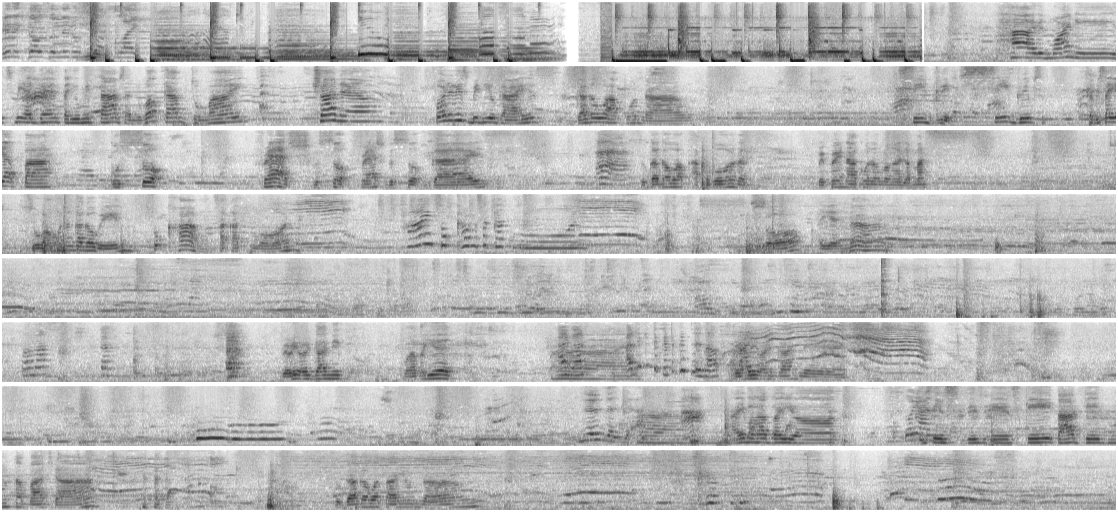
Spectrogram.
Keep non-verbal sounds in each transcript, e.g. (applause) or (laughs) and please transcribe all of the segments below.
And it goes a little something like. You all summer. Hi, good morning! It's me again, Tayumi Tabs, and welcome to my channel! For this video guys, gagawa ako ng sea grips. Sea grips, sa Bisaya pa, guso. Fresh, guso. Fresh, guso, guys. So, gagawa ako, nag-prepare na ako ng mga lamas. So, ang unang gagawin, sukhang sa katmon. Hi, sukhang sa katmon. So, ayan na. Very organic. Mga bayet. Hi. Very organic. Hi mga bayot. This is this is Kate, Tad Kate Montabada. (laughs) gagawa tayo ng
